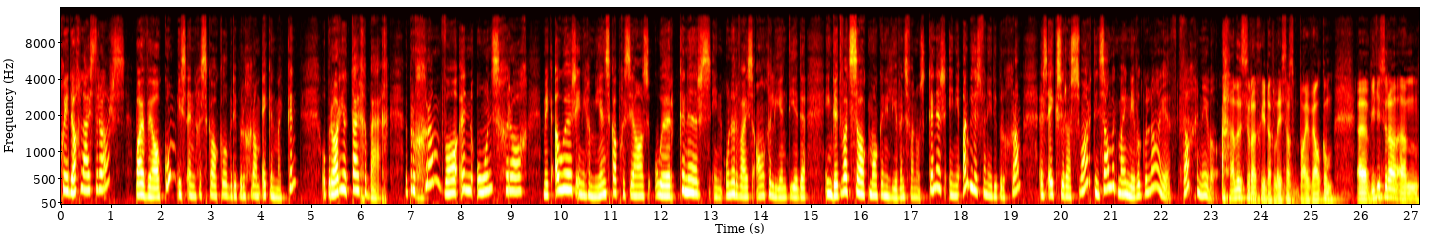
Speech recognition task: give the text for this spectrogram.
Goeiedag luisteraars. Baie welkom. U's ingeskakel by die program Ek en my kind op Radio Tygerberg, 'n program waarin ons graag met ouers en die gemeenskap gesels oor kinders en onderwys aangeleenthede en dit wat saak maak in die lewens van ons kinders en die aanbieders van hierdie program is Exura Swart en saam met my Neville Goliath. Dag Neville. Hallo Sura, goeiedag luisters, baie welkom. Uh weet jy Sura, ehm um,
